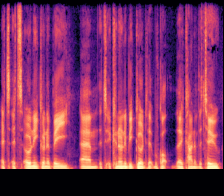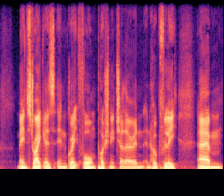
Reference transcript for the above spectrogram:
it's it's only going to be um, it, it can only be good that we've got the kind of the two main strikers in great form pushing each other and and hopefully um,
